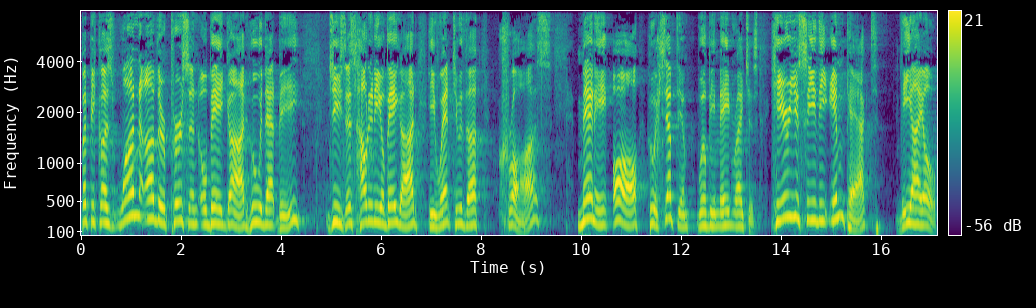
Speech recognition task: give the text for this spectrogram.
But because one other person obeyed God, who would that be? Jesus. How did he obey God? He went to the cross. Many, all who accept him will be made righteous. Here you see the impact, VIO,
